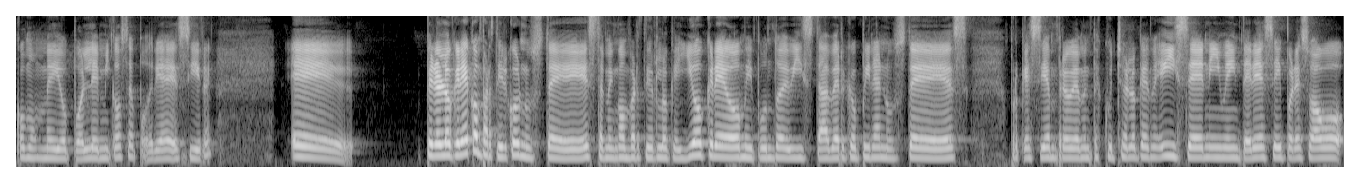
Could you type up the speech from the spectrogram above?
como medio polémico, se podría decir. Eh, pero lo quería compartir con ustedes, también compartir lo que yo creo, mi punto de vista, ver qué opinan ustedes, porque siempre obviamente escucho lo que me dicen y me interesa y por eso hago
